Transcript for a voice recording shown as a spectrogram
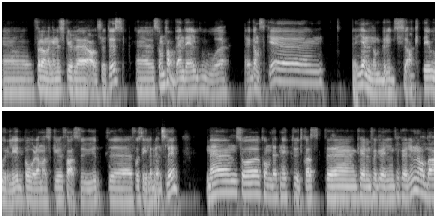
forhandlingene skulle avsluttes, som hadde en del gode, ganske gjennombruddsaktig ordlyd på hvordan man skulle fase ut fossile brensler. Men så kom det et nytt utkast eh, kvelden for kvelden for kvelden, og da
